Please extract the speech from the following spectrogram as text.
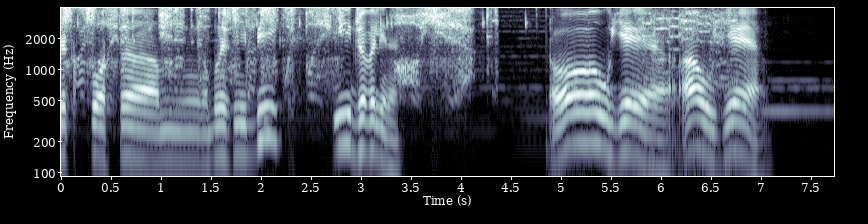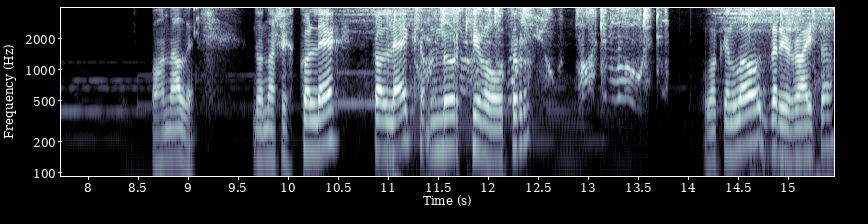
Jackpot, ем, ближній бій і Джавеліни. Оу є, ау є. Погнали до наших колег, колег and load, заряджайся.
